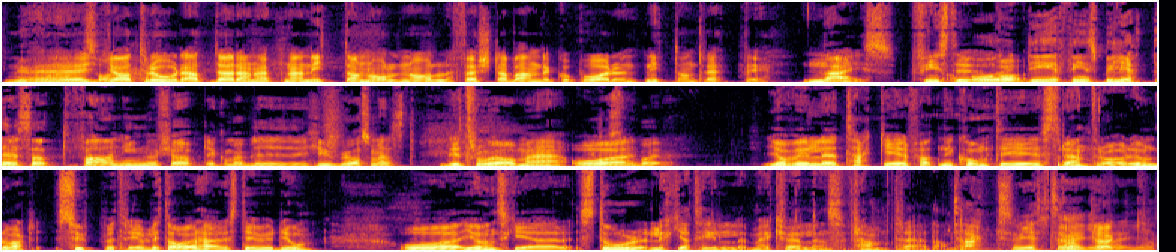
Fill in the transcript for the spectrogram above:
Nu får Eh, han svara. jag tror att dörrarna öppnar 19.00, första bandet går på runt 19.30. Nice. Finns det, Och det... det finns biljetter så att fan in och köp. Det kommer bli hur bra som helst. tror jag med. Det Och. Jag vill eh, tacka er för att ni kom till Studentradion. Det har varit supertrevligt att ha er här i studion. Och jag önskar er stor lycka till med kvällens framträdande. Tack så jättemycket. Tack.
